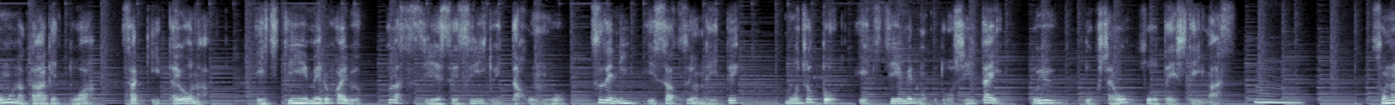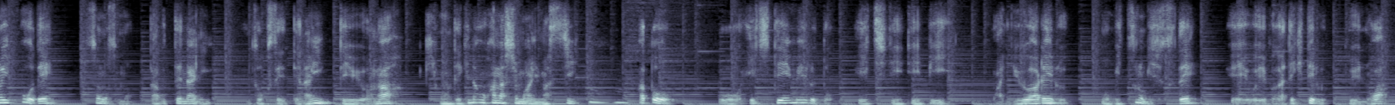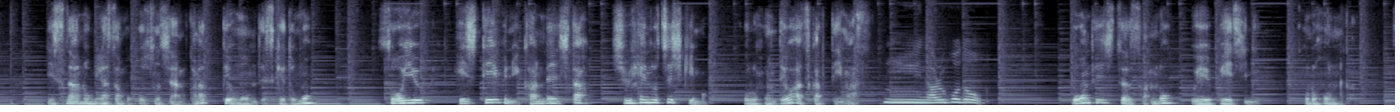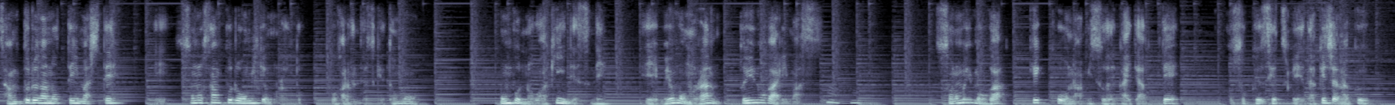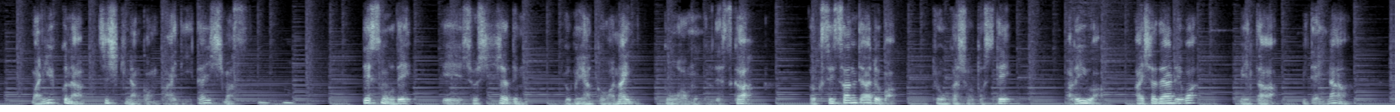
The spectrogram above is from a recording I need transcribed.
主なターゲットはさっき言ったような HTML5 プラス CSS3 といった本をすでに1冊読んでいてもうちょっと HTML のことを知りたいという読者を想定しています、うん、その一方でそもそもダブって何属性って何っていうような基本的なお話もありますし、うんうん、あと HTML と HTTP、まあ、URL の3つの技術で、えー、ウェブができてるというのは、リスナーの皆さんもご存知なのかなって思うんですけども、そういう HTML に関連した周辺の知識もこの本では扱っています。なるほど。ボーンデジタルさんのウェブページにこの本がサンプルが載っていまして、そのサンプルを見てもらうと分かるんですけども、本文の脇にですね、メモの欄というのがあります。うんうんそのメモが結構なミソで書いてあって、補足説明だけじゃなく、マニアックな知識なんかも書いていたりします。うんうん、ですので、えー、初心者でも読めなくはないとは思うんですが、学生さんであれば教科書として、あるいは会社であればメーターみたいな、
